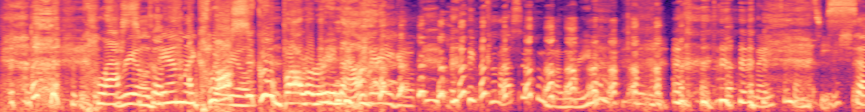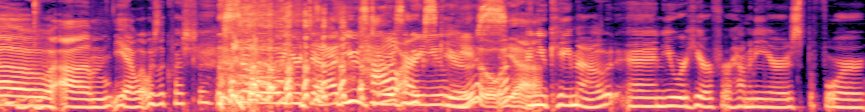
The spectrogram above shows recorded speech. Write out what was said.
classical, real. Dan likes the real. classical ballerina. there you go. Classical ballerina. nice enunciation. So, um, yeah, what was the question? So your dad used How you as an are you excuse, you? Yeah. and you came out, and you were here for how many years before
